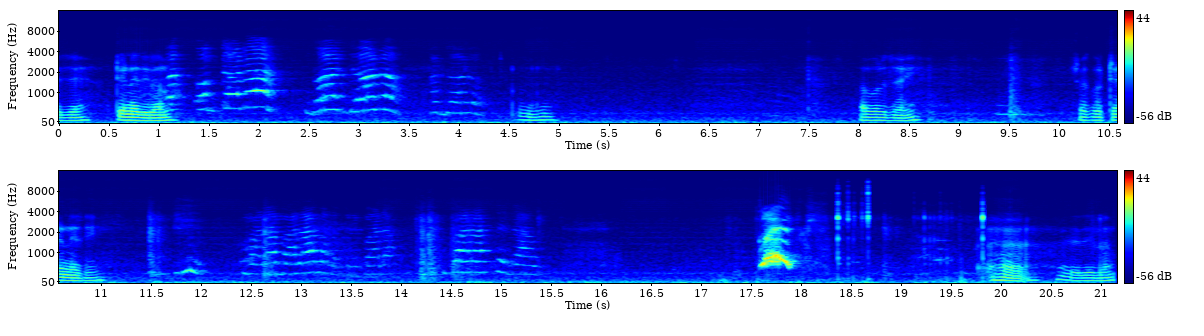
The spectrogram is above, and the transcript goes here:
এই যে, টেনে দিলাম। আবার যাই। এটাকে টেনে দিই। হ্যাঁ দিলাম।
